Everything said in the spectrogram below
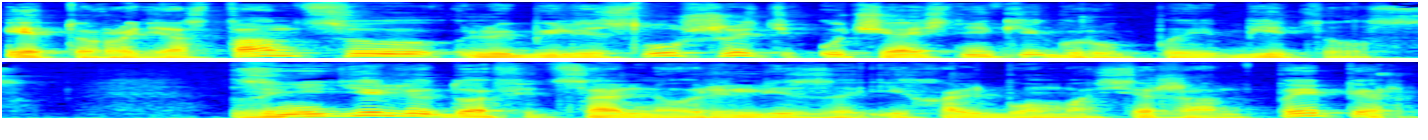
Эту радиостанцию любили слушать участники группы «Битлз». За неделю до официального релиза их альбома «Сержант Пеппер»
